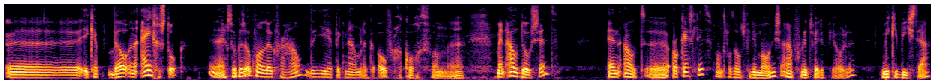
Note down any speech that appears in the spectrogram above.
eh, ik heb wel een eigen stok. Een eigen stok is ook wel een leuk verhaal. Die heb ik namelijk overgekocht van eh, mijn oud-docent. En oud eh, orkestlid van het Rotterdams Philharmonisch, aanvoerder tweede violen, Mickey Bista.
